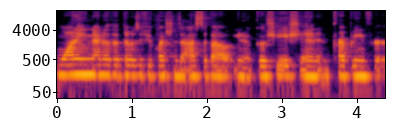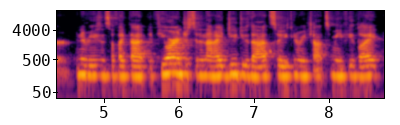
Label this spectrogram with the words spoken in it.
wanting, I know that there was a few questions asked about, you know, negotiation and prepping for interviews and stuff like that. If you are interested in that, I do do that. So you can reach out to me if you'd like.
